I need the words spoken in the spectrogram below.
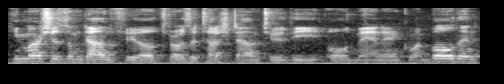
He marches them down the field, throws a touchdown to the old man Anquan Boldin.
